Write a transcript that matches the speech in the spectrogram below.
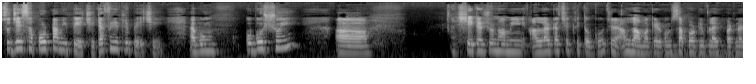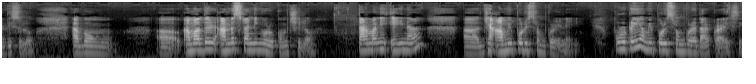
সো যে সাপোর্টটা আমি পেয়েছি ডেফিনেটলি পেয়েছি। এবং অবশ্যই সেটার জন্য আমি আল্লাহর কাছে কৃতজ্ঞ যে আল্লাহ আমাকে এরকম সাপোর্টিভ লাইফ পার্টনার দিছিল। এবং আমাদের আন্ডারস্ট্যান্ডিং ওরকম ছিল। তার মানে এই না যে আমি পরিশ্রম করি নাই। পুরোটাই আমি পরিশ্রম করে দাঁড় করাইছি।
